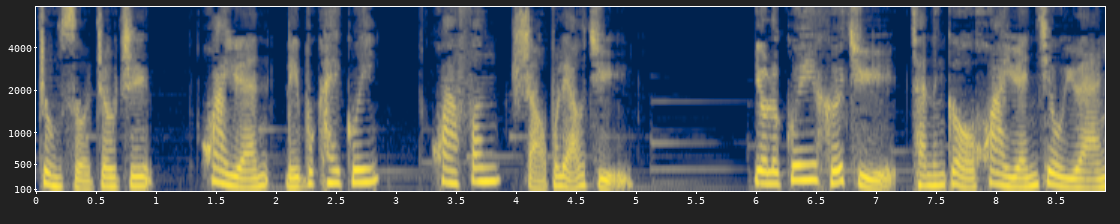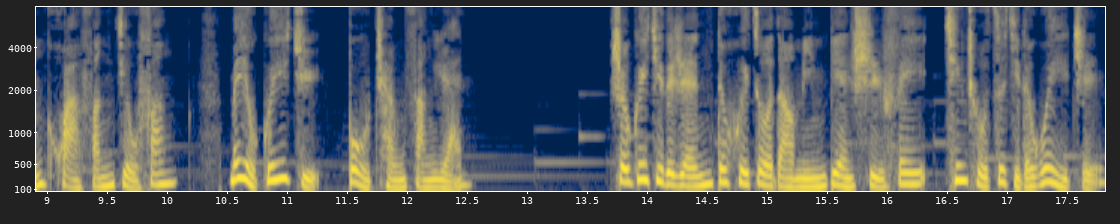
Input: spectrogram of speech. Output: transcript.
众所周知，画圆离不开规，画方少不了矩。有了规和矩，才能够画圆就圆，画方就方。没有规矩，不成方圆。守规矩的人都会做到明辨是非，清楚自己的位置，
